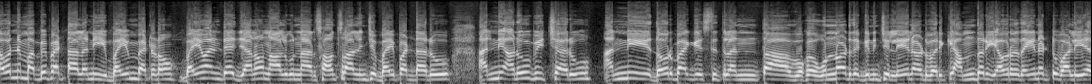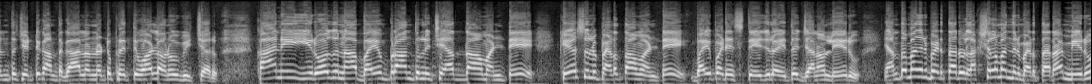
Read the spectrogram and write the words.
ఎవరిని మభ్య పెట్టాలని భయం పెట్టడం? భయం ఏమంటే అంటే జనం నాలుగున్నర సంవత్సరాల నుంచి భయపడ్డారు అన్ని అనుభవించారు అన్ని దౌర్భాగ్య స్థితులంతా ఒక ఉన్నోడి దగ్గర నుంచి లేనోడి వరకు అందరూ ఎవరిదైనట్టు తగినట్టు వాళ్ళు ఎంత చెట్టుకు అంత గాలన్నట్టు ప్రతి వాళ్ళు అనుభవించారు. కానీ ఈ రోజున భయం ప్రాంతుల్ని చేద్దామంటే కేసులు పెడతామంటే భయపడే స్టేజ్లో అయితే జనం లేరు. ఎంతమందిని పెడతారు? లక్షల మందిని పెడతారా? మీరు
